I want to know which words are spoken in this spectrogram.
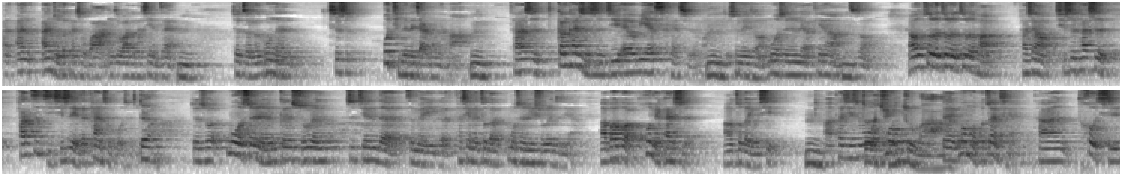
安安安卓的开始挖，一直挖到它现在，嗯就整个功能其实不停的在加功能啊。嗯。它是刚开始是基于 LBS 开始的嘛，嗯。就是那种陌生人聊天啊、这种，然后做着做着做着好，它像其实它是它自己其实也在探索过程中，对啊，就是说陌生人跟熟人之间的这么一个，他现在做到陌生人与熟人之间啊，包括后面开始，然后做到游戏。嗯，啊，他其实做个陌陌群主啊，对，陌陌不赚钱，他后期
